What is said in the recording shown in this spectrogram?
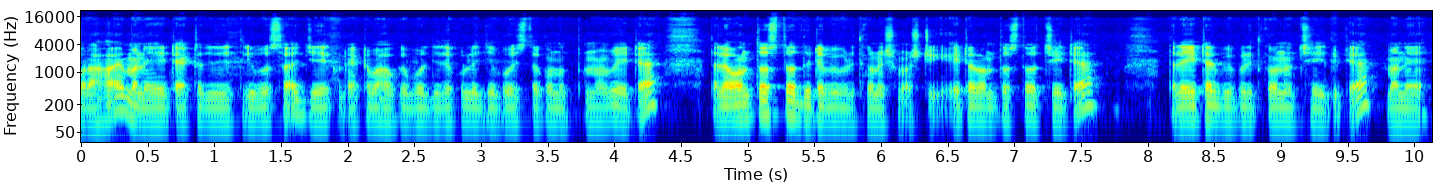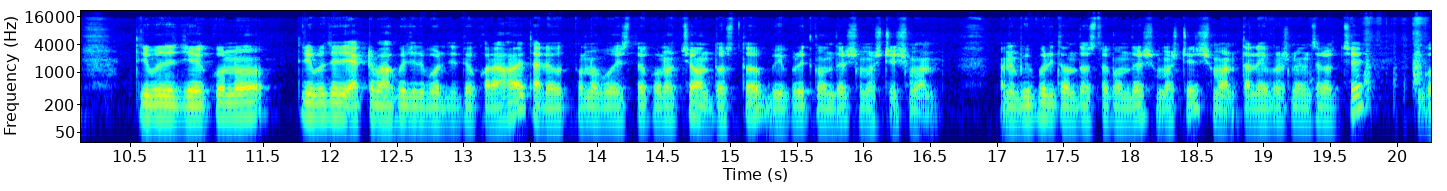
করা হয় মানে এটা একটা যদি ত্রিভুজ হয়, যে কোনো একটা বাহুকে বর্ধিত করলে যে বহিস্থ কোণ উৎপন্ন হবে এটা, তাহলে অন্তস্থ দুইটা বিপরীত কোণের সমষ্টি। এটার অন্তস্থ হচ্ছে এটা, তাহলে এটার বিপরীত কোণ হচ্ছে এই দুইটা। মানে ত্রিভুজের যে কোনো ত্রিভুজের একটা বাহুকে যদি বর্ধিত করা হয়, তাহলে উৎপন্ন বহিস্থ কোণ হচ্ছে অন্তস্থ বিপরীত কোণদের সমষ্টির সমান। মানে বিপরীত অন্তস্থ কোণদের সমষ্টির সমান। তাহলে এই প্রশ্নের অ্যান্সার হচ্ছে গ।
